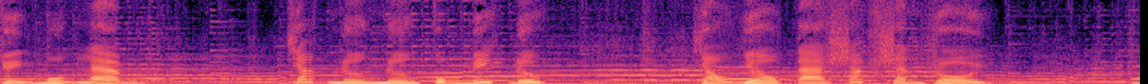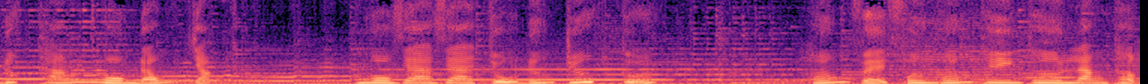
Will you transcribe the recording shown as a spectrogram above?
chuyện muốn làm. Chắc nương nương cũng biết được. Cháu dâu ta sắp sanh rồi. Đức Thắng Ngôn đóng chặt. Ngô Gia Gia chủ đứng trước cửa. Hướng về phương hướng thiên thư lăng thật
